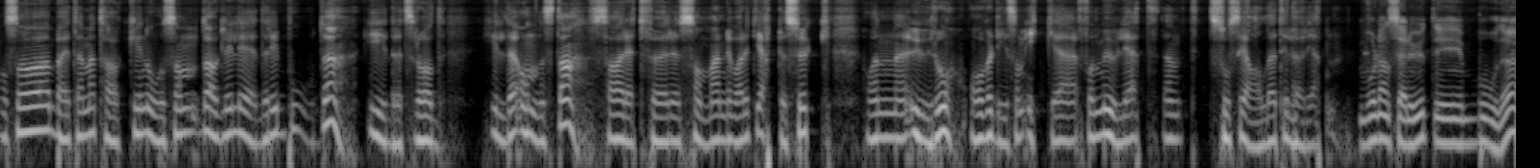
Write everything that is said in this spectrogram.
Og så beit jeg meg tak i noe som daglig leder i Bodø idrettsråd Hilde Ånnestad sa rett før sommeren det var et hjertesukk og en eh, uro over de som ikke får mulighet, den sosiale tilhørigheten. Hvordan ser det ut i Bodø?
